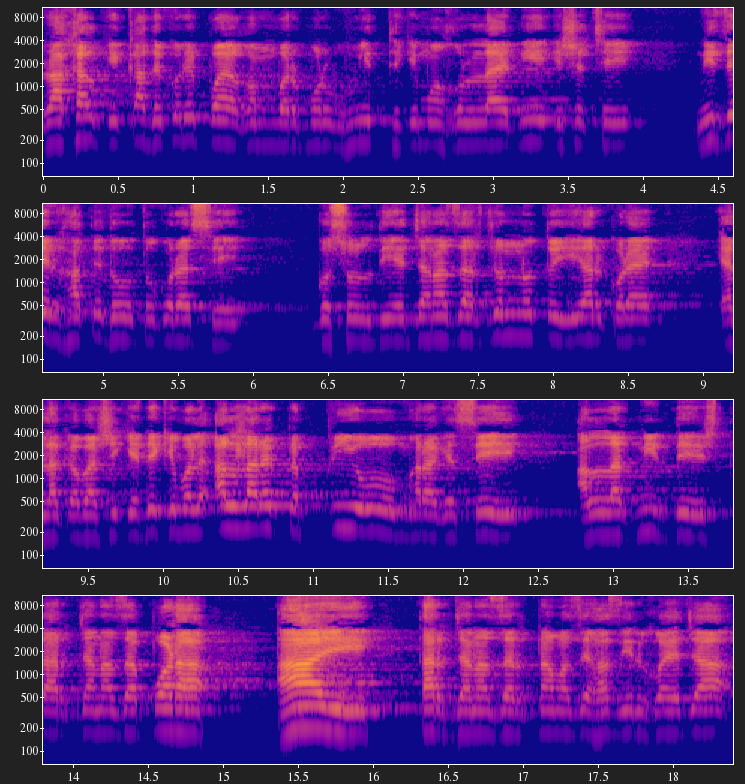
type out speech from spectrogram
রাখালকে কাঁধে করে পয়গম্বর মরুভূমির থেকে মহল্লায় নিয়ে এসেছে। নিজের হাতে ধৌত করেছে। গোসল দিয়ে জানাজার জন্য তৈয়ার করে এলাকাবাসীকে ডেকে বলে, আল্লাহর একটা প্রিয় মারা গেছে। আল্লাহর নির্দেশ, তার জানাজা পড়া। আয়, তার জানাজার নামাজে হাজির হয়ে যা।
